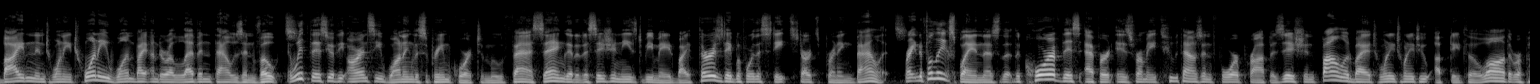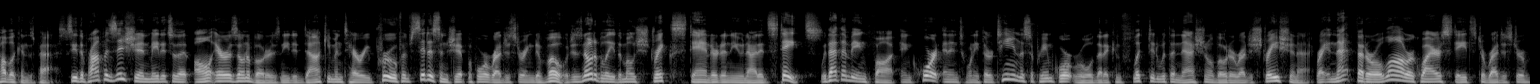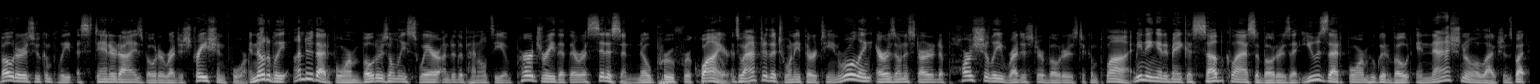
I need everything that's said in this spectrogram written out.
Biden in 2020 won by under 11,000 votes. And with this, you have the RNC wanting the Supreme Court to move fast, saying that a decision needs to be made by Thursday before the state starts printing ballots. Right, and to fully explain this, the, the core of this effort is from a 2004 proposition, followed by a 2022 update to the law that Republicans passed. See, the proposition made it so that all Arizona voters needed documentary proof of citizenship before registering to vote, which is notably the most strict standard in the United States. With that then being fought in court, and in 2013, the Supreme Court ruled that it conflicted with the National Voter Registration Act, right? And that federal law requires states to register voters who complete a standardized voter registration form. And notably, under that form, voters only swear under the penalty of perjury that they're a citizen, no proof required. And so after the 2013 ruling, Arizona started to partially register voters to comply, meaning it'd make a subclass of voters that use that form who could vote in national elections, but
